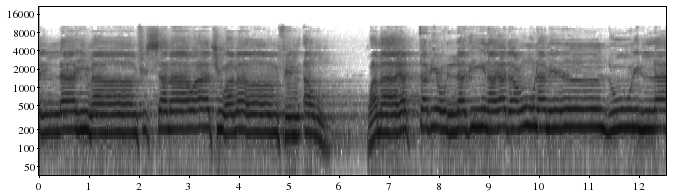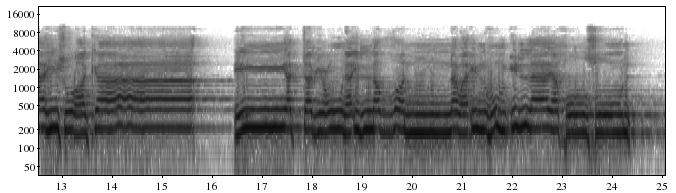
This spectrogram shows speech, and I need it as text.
لله من في السماوات ومن في الأرض وما يتبع الذين يدعون من دون الله شركاء إن يتبعون إلا الظن وإن هم إلا يخرصون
